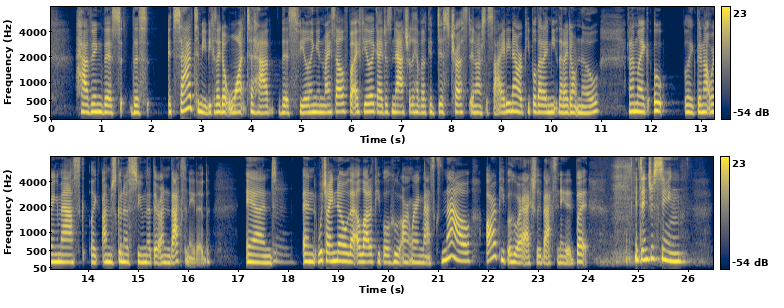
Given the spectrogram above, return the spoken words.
having this this it's sad to me because I don't want to have this feeling in myself, but I feel like I just naturally have like a distrust in our society now or people that I meet that I don't know. And I'm like, "Oh, like they're not wearing a mask, like I'm just going to assume that they're unvaccinated." And mm. and which I know that a lot of people who aren't wearing masks now are people who are actually vaccinated, but It's interesting.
